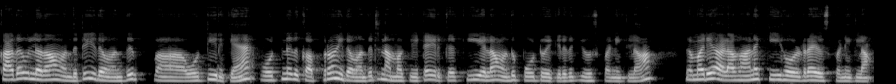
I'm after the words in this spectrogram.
கதவில் தான் வந்துட்டு இதை வந்து ஒட்டியிருக்கேன். ஒட்டினதுக்கப்புறம் இதை வந்துட்டு நம்மக்கிட்ட இருக்க கீயெல்லாம் வந்து போட்டு வைக்கிறதுக்கு யூஸ் பண்ணிக்கலாம். இந்த மாதிரி அழகான கீ ஹோல்டராக யூஸ் பண்ணிக்கலாம்.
